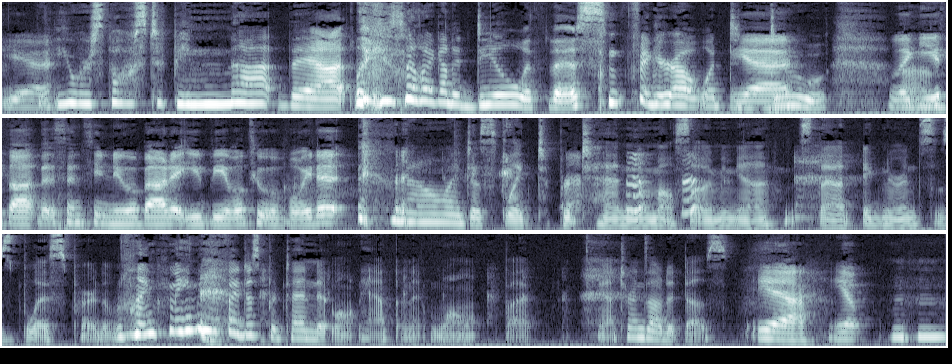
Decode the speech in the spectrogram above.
Yeah. you were supposed to be not that. Like, so I got to deal with this and figure out what to Yeah. do. Like you um, thought that since you knew about it, you'd be able to avoid it. No, I just like to pretend. I'm also, I mean, yeah, it's that ignorance is bliss part of like maybe if I just pretend it won't happen, it won't. But yeah, it turns out it does. yeah. Yep. Hello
